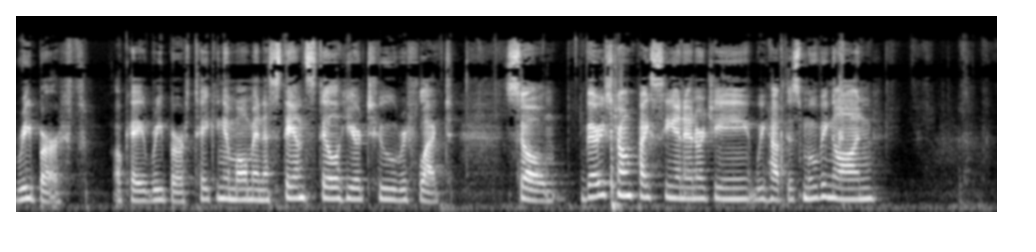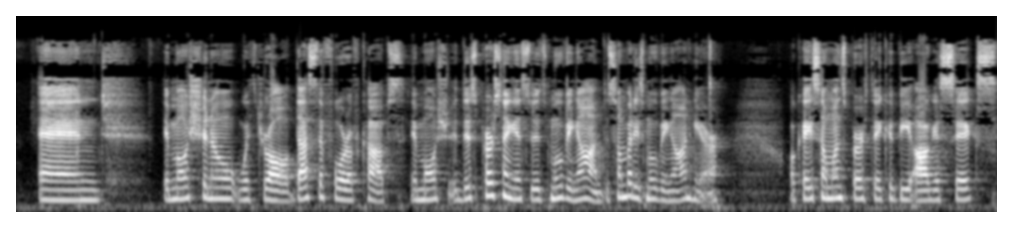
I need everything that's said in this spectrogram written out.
rebirth. Okay, rebirth, taking a moment, a standstill here to reflect. So, very strong Piscean energy. We have this moving on and emotional withdrawal. That's the Four of Cups. Emotion. This person is, is moving on. Somebody's moving on here. Okay, someone's birthday could be August 6th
